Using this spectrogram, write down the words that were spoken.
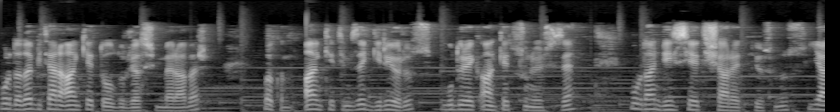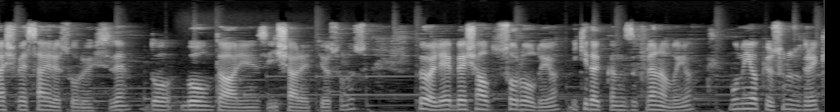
Burada da bir tane anket dolduracağız şimdi beraber. Bakın anketimize giriyoruz. Bu direkt anket sunuyor size. Buradan cinsiyet işaretliyorsunuz. Yaş vesaire soruyor size. Doğum tarihinizi işaretliyorsunuz. Böyle 5-6 soru oluyor. 2 dakikanızı falan alıyor. Bunu yapıyorsunuz direkt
